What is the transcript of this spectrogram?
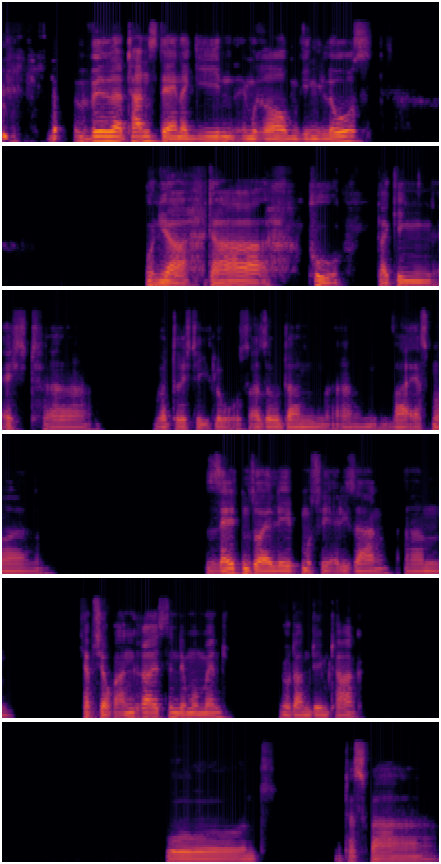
Wilder Tanz der Energien im Raum ging los. Und ja, da, puh, da ging echt äh, was richtig los. Also dann ähm, war erstmal selten so erlebt, muss ich ehrlich sagen. Ähm, ich habe sie auch angereist in dem Moment oder an dem Tag. Und das war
